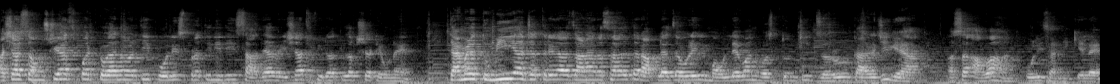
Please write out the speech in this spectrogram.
अशा संशयास्पद टोळ्यांवरती पोलीस प्रतिनिधी साध्या वेशात फिरत लक्ष ठेवू नये त्यामुळे तुम्ही या जत्रेला जाणार असाल तर आपल्या जवळील मौल्यवान वस्तूंची जरूर काळजी घ्या असं आवाहन पोलिसांनी केलंय.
